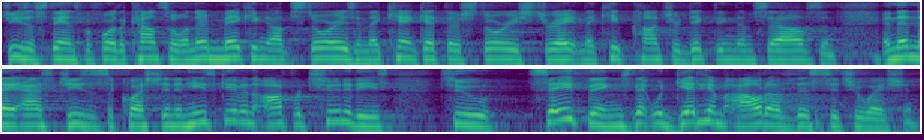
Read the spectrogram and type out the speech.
Jesus stands before the council and they're making up stories and they can't get their story straight and they keep contradicting themselves. And, and then they ask Jesus a question and he's given opportunities to say things that would get him out of this situation.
